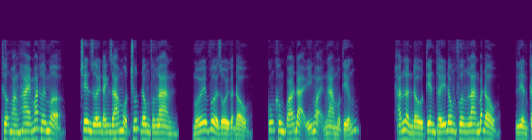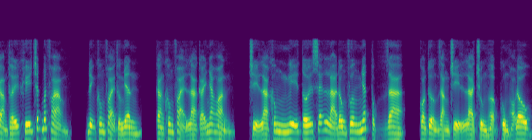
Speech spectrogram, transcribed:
Thượng hoàng hai mắt hơi mở, trên dưới đánh giá một chút Đông Phương Lan, mới vừa rồi gật đầu, cũng không quá đại ý ngoại nga một tiếng. Hắn lần đầu tiên thấy Đông Phương Lan bắt đầu, liền cảm thấy khí chất bất phàm, định không phải thường nhân, càng không phải là cái nha hoàn, chỉ là không nghĩ tới sẽ là Đông Phương nhất tộc gia, còn tưởng rằng chỉ là trùng hợp cùng họ đâu.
